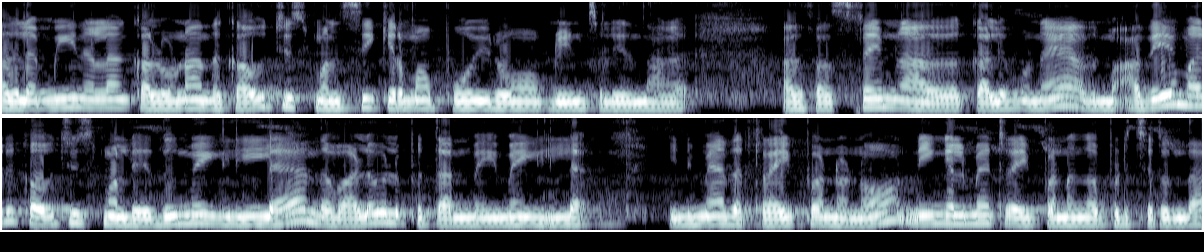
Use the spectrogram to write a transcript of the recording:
அதில் மீனெல்லாம் கழுவுனா அந்த கவுச்சி ஸ்மெல் சீக்கிரமாக போயிடும் அப்படின்னு சொல்லியிருந்தாங்க. அது ஃபஸ்ட் டைம் நான் அதை கழுவுனேன். அது அதே மாதிரி கவுச்சி ஸ்மெல் எதுவுமே இல்லை. அந்த வலுவலுப்பு தன்மையுமே இல்லை. இனிமேல் அதை ட்ரை பண்ணணும். நீங்களுமே ட்ரை பண்ணுங்கள் பிடிச்சிருந்தா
